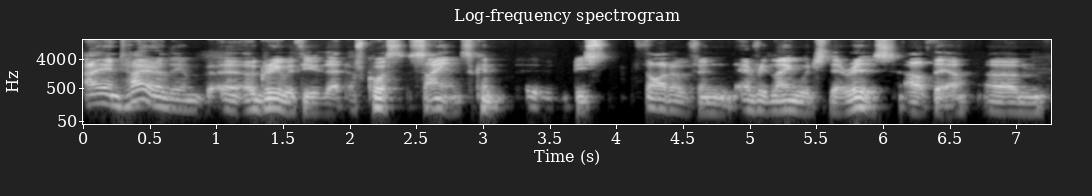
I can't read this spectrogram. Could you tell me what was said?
I entirely uh, agree with you that, of course, science can be thought of in every language there is out there. Um,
